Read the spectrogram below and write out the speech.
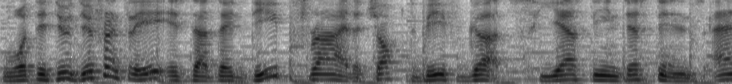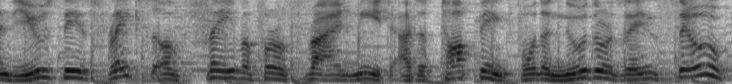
What they do differently is that they deep fry the chopped beef guts, yes the intestines, and use these flakes of flavorful fried meat as a topping for the noodles in soup.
